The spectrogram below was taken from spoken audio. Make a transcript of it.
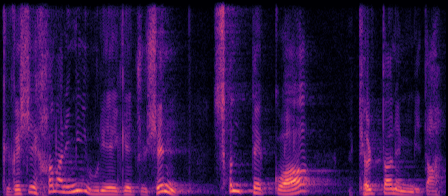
그것이 하나님이 우리에게 주신 선택과 결단입니다.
